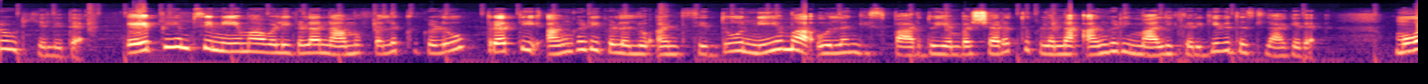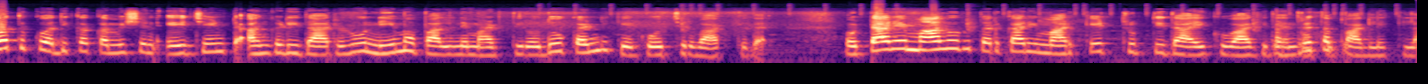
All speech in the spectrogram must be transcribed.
ರೂಢಿಯಲ್ಲಿದೆ. ಎಪಿಎಂಸಿ ನಿಯಮಾವಳಿಗಳ ನಾಮಫಲಕಗಳು ಪ್ರತಿ ಅಂಗಡಿಗಳಲ್ಲೂ ಅಂಟಿಸಿದ್ದು ನಿಯಮ ಉಲ್ಲಂಘಿಸಬಾರದು ಎಂಬ ಷರತ್ತುಗಳನ್ನು ಅಂಗಡಿ ಮಾಲೀಕರಿಗೆ ವಿಧಿಸಲಾಗಿದೆ. ಮೂವತ್ತಕ್ಕೂ ಅಧಿಕ ಕಮಿಷನ್ ಏಜೆಂಟ್, ಅಂಗಡಿದಾರರು ನಿಯಮ ಪಾಲನೆ ಮಾಡ್ತಿರೋದು ಕಣ್ಣಿಗೆ ಗೋಚರವಾಗ್ತಿದೆ. ಒಟ್ಟಾರೆ ಮಾಲೂರು ತರಕಾರಿ ಮಾರ್ಕೆಟ್ ತೃಪ್ತಿದಾಯಕವಾಗಿದೆ ಅಂದರೆ ತಪ್ಪಾಗ್ಲಿಕ್ಕಿಲ್ಲ.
